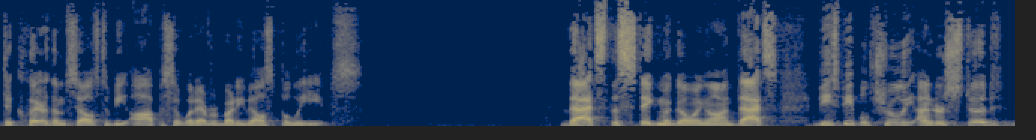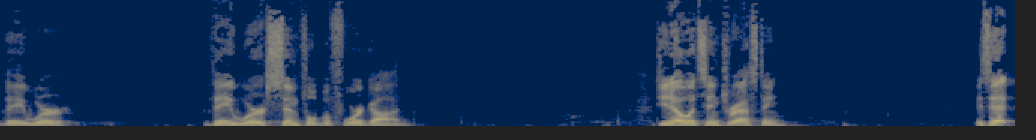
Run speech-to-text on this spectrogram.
declare themselves to be opposite what everybody else believes? That's the stigma going on. That's, these people truly understood they were, they were sinful before God. Do you know what's interesting? Is that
